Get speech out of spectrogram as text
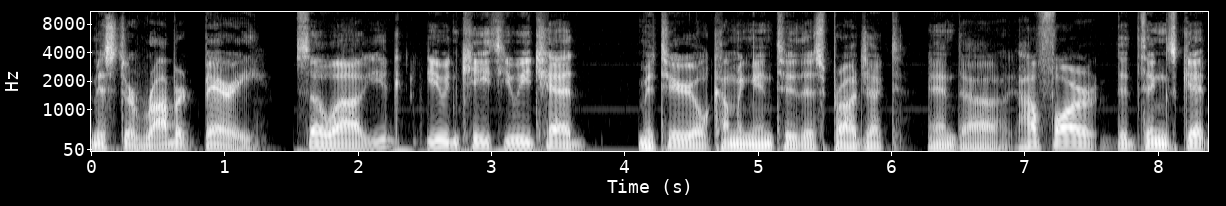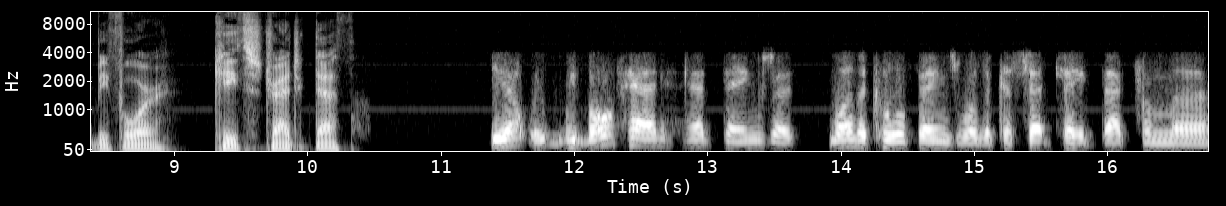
Mr. Robert Berry. So, uh, you, you and Keith, you each had material coming into this project, and uh, how far did things get before Keith's tragic death? Yeah, we, we both had had things. Uh, one of the cool things was a cassette tape back from uh,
